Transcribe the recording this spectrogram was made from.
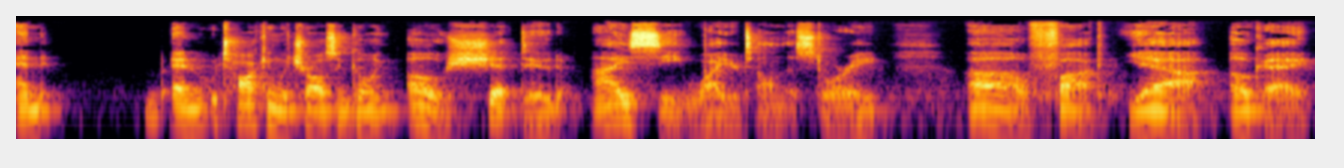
and and talking with Charles and going, oh shit, dude, I see why you're telling this story. Oh fuck, yeah, okay,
